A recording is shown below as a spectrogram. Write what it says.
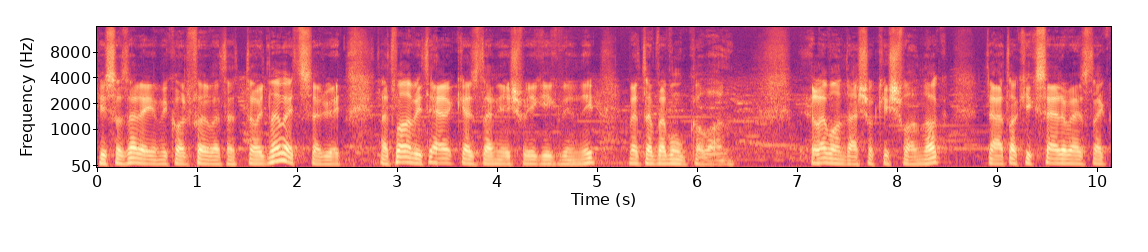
hisz az elején, mikor felvetette, hogy nem egyszerű, tehát valamit elkezdeni és végigvinni, mert ebben munka van lemondások is vannak, tehát akik szerveznek,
